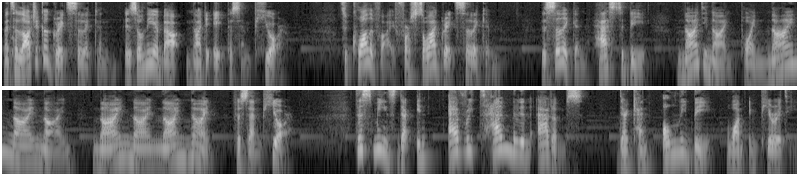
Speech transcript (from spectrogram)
Metallurgical grade silicon is only about 98% pure. To qualify for solar grade silicon, the silicon has to be 99.9999999% pure. This means that in every 10 million atoms, there can only be one impurity.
